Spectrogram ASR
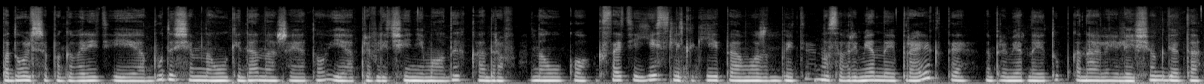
подольше поговорить и о будущем науки да, нашей, а и о привлечении молодых кадров науку. Кстати, есть ли какие-то, может быть, ну, современные проекты, например, на YouTube-канале или еще где-то,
